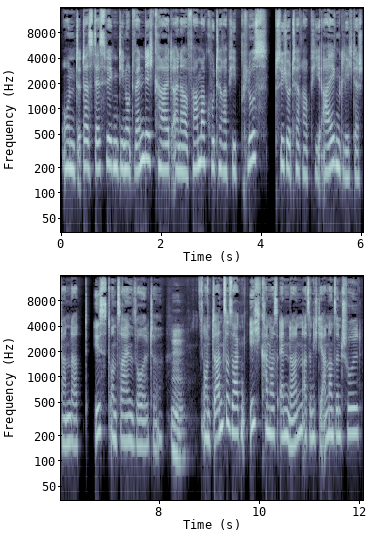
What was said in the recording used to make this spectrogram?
Und dass deswegen die Notwendigkeit einer Pharmakotherapie plus Psychotherapie eigentlich der Standard ist und sein sollte. Mhm. Und dann zu sagen, ich kann was ändern, also nicht die anderen sind schuld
